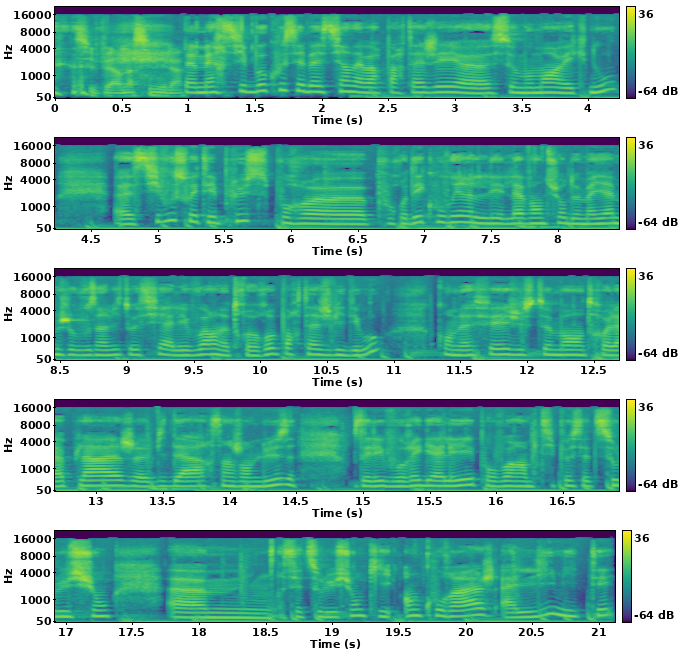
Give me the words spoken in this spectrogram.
Super, merci Mila. Bah, merci beaucoup Sébastien d'avoir partagé euh, ce moment avec nous. Euh, si vous souhaitez plus pour, euh, pour découvrir l'aventure de Mayam, je vous invite aussi à aller voir notre reportage vidéo qu'on a fait justement entre la plage, Bidart, Saint-Jean-de-Luz. Vous allez vous régaler pour voir un petit peu cette solution, cette solution qui encourage à limiter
